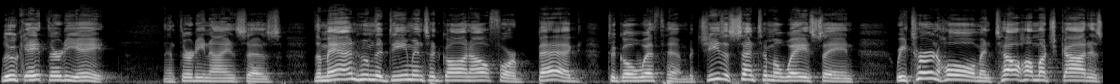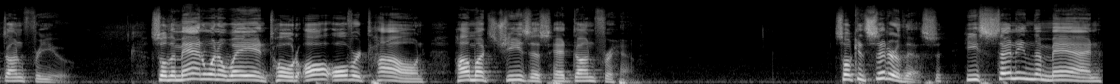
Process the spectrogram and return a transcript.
Luke 8:38 and 39 says, the man whom the demons had gone out for begged to go with him, but Jesus sent him away, saying, Return home and tell how much God has done for you. So the man went away and told all over town how much Jesus had done for him. So consider this. He's sending the man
